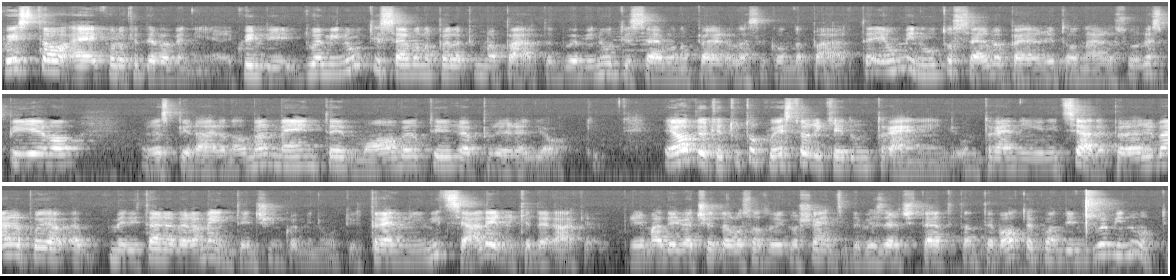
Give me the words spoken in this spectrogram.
Questo è quello che deve avvenire. Quindi due minuti servono per la prima parte, due minuti servono per la seconda parte e un minuto serve per ritornare sul respiro, respirare normalmente, muoverti, riaprire gli occhi. È ovvio che tutto questo richiede un training, un training iniziale per arrivare poi a meditare veramente in 5 minuti. Il training iniziale richiederà che prima devi accedere allo stato di coscienza, devi esercitarti tante volte quando in due minuti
